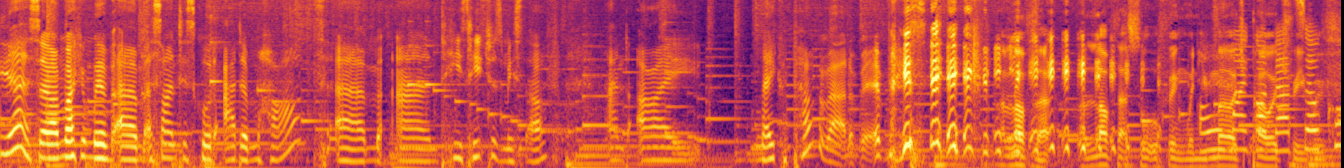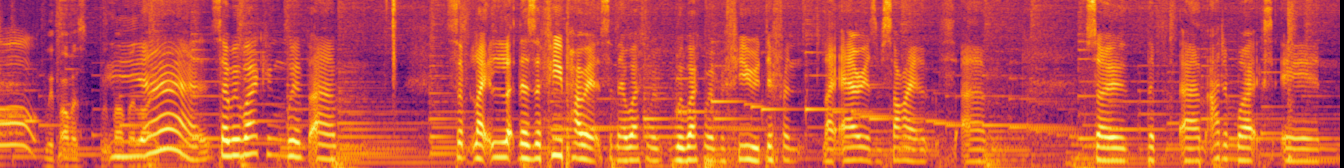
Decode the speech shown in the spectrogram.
yeah, so I'm working with um, a scientist called Adam Hart, um, and he teaches me stuff, and I make a poem out of it, basically. I love that. I love that sort of thing when you Oh merge my God, that's poetry so with, cool. with others. With other like, Yeah, so we're working with um, some like l- there's a few poets, and they're working with we're working with a few different like areas of science. Um, so the um, Adam works in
